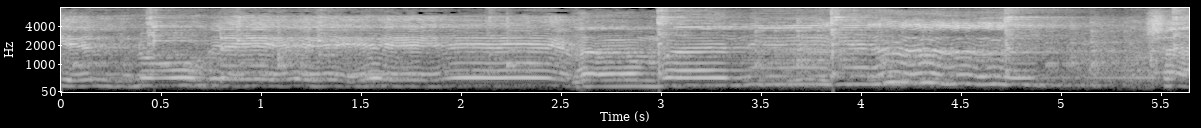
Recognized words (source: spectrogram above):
என்னுடைய தமனியில் சா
